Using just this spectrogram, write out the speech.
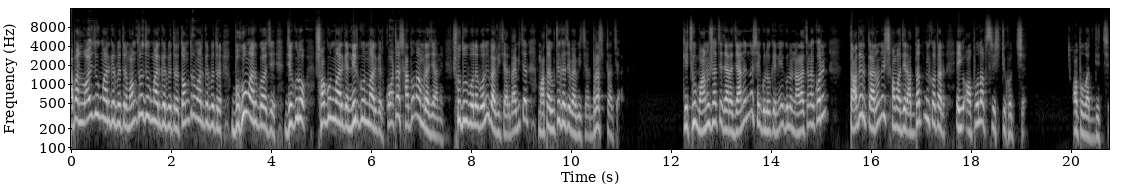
আবার লয় যোগ মার্গের ভেতরে মন্ত্রযোগ মার্গের ভেতরে তন্ত্র মার্গের ভেতরে বহু মার্গ আছে, যেগুলো সগুণ মার্গের, নির্গুণ মার্গের, কটা সাধনা আমরা জানি। শুধু বলে বলি ব্যবিচার। ব্যবিচার মাথায় উঠে গেছে ব্যবিচার, ভ্রষ্টাচার। কিছু মানুষ আছে যারা জানেন না সেগুলোকে নিয়ে এগুলো নাড়াচাড়া করেন। তাদের কারণে সমাজের আধ্যাত্মিকতার এই অপলাপ সৃষ্টি হচ্ছে, অপবাদ দিচ্ছে।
